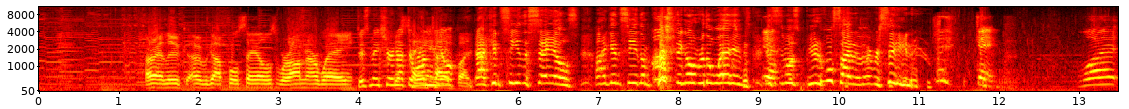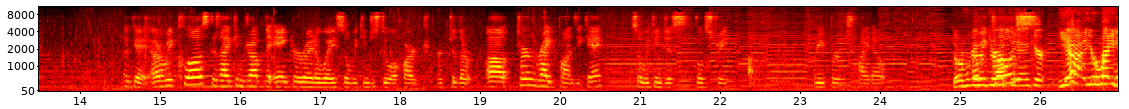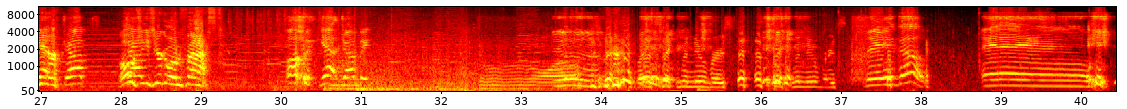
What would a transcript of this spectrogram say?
All right, Luke. Uh, we got full sails. We're on our way. Just make sure just not to hang run me tight, off. bud. I can see the sails. I can see them cresting over the waves. Yeah. It's the most beautiful sight I've ever seen. Okay. What? Okay, are we close? Because I can drop the anchor right away, so we can just do a hard turn to the uh turn right, Ponzi. Okay, so we can just go straight up. Reaper's hideout. Don't forget to drop close? the anchor. Yeah, you're right Yeah, here. drop. Oh, jeez, you're going fast. Oh, yeah, dropping. Sick maneuvers. sick maneuvers. There you go. Hey.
